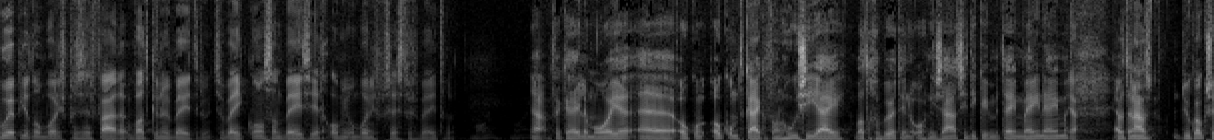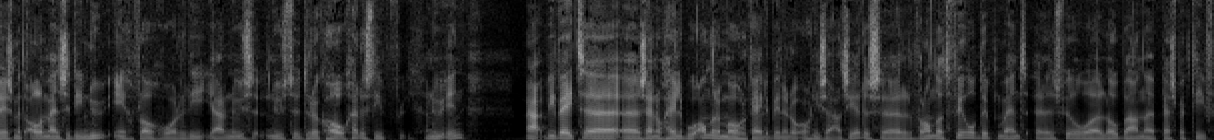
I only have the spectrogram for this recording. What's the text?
Hoe heb je het onboardingsproces ervaren? Wat kunnen we beter doen? Zo ben je constant bezig om je onboardingsproces te verbeteren. Ja, vind ik een hele mooie. Eh, ook, om, ook om te kijken van hoe zie jij wat er gebeurt in de organisatie. Die kun je meteen meenemen. Ja. En wat daarnaast natuurlijk ook zo is met alle mensen die nu ingevlogen worden. Die, ja, nu, is, de- nu is de druk hoog, hè, dus die vliegen nu in. Maar ja, wie weet eh, zijn er nog een heleboel andere mogelijkheden binnen de organisatie. Hè. Dus er verandert veel op dit moment. Er is veel loopbaanperspectief.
